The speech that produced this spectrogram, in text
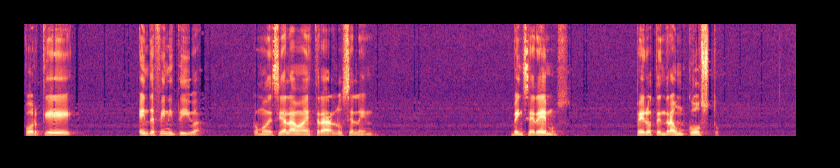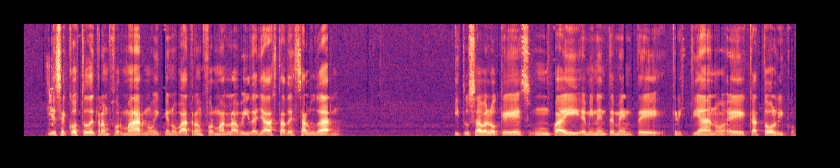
porque, en definitiva, como decía la maestra Luz venceremos, pero tendrá un costo. Y ese costo de transformarnos y que nos va a transformar la vida, ya hasta de saludarnos, y tú sabes lo que es un país eminentemente cristiano, eh, católico,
